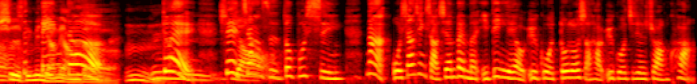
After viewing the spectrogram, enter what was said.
是冰冰凉凉的。嗯，对，所以这样子都不行。那我相信小先辈们一定也有遇过，多多少少遇过这些状况。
